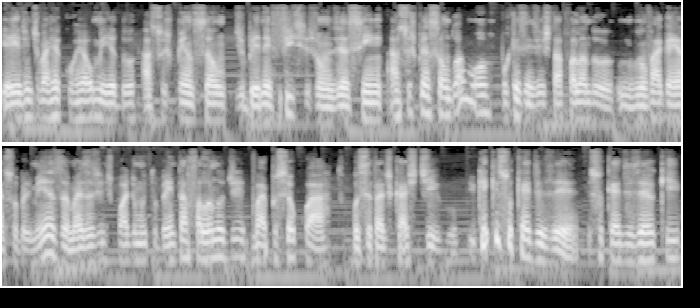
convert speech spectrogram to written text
E aí a gente vai recorrer ao medo, à suspensão de benefícios, vamos dizer assim, à suspensão do amor. Porque assim, a gente tá falando, não vai ganhar sobremesa, mas a gente pode muito bem estar falando de vai pro seu quarto, você tá de castigo. E o que que isso quer dizer? Isso quer dizer que,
